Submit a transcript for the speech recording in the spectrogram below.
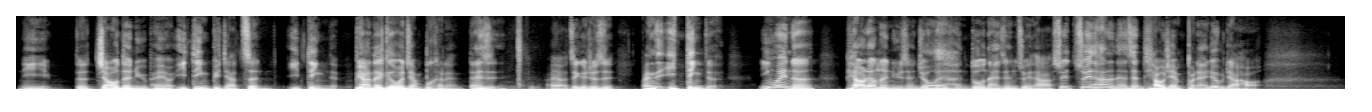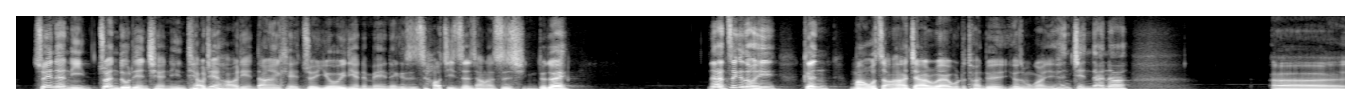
你的交的女朋友一定比较正，一定的。不要再跟我讲不可能。但是，哎呀，这个就是反正一定的，因为呢。漂亮的女生就会很多男生追她，所以追她的男生条件本来就比较好。所以呢，你赚多点钱，你条件好一点，当然可以追优一点的妹，那个是超级正常的事情，对不对？那这个东西跟妈我找她加入来我的团队有什么关系？很简单啊。呃，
